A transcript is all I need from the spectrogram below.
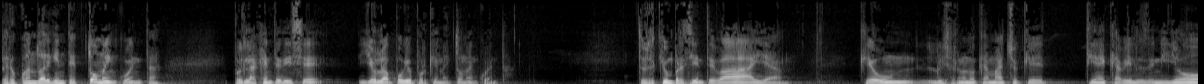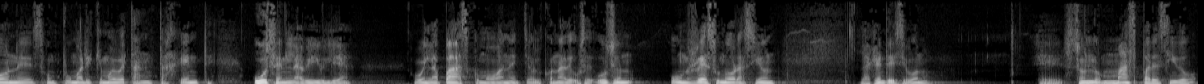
Pero cuando alguien te toma en cuenta, pues la gente dice, yo lo apoyo porque me toma en cuenta. Entonces, que un presidente vaya, que un Luis Fernando Camacho que tiene cabildos de millones, un Pumari que mueve tanta gente, usen la Biblia, o en La Paz, como han hecho el CONADE, usen un rezo, una oración, la gente dice, bueno, eh, son lo más parecido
